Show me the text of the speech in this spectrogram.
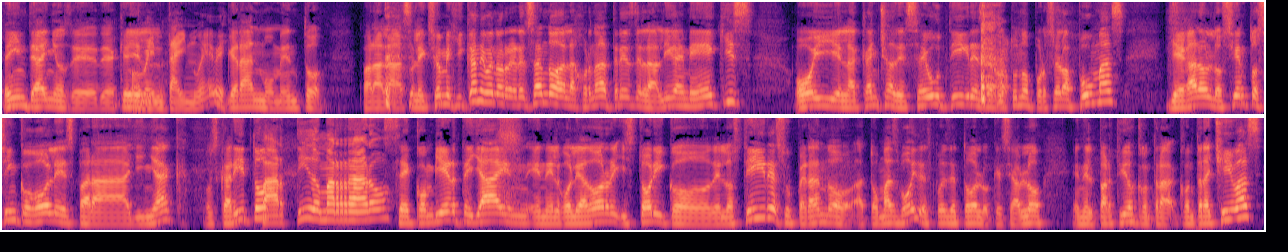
20 años de, de aquel 99. gran momento para la selección mexicana. Y bueno, regresando a la jornada 3 de la Liga MX, hoy en la cancha de CEU, Tigres derrotó 1 por 0 a Pumas. Llegaron los 105 goles para Gignac, Oscarito. Partido más raro. Se convierte ya en, en el goleador histórico de los Tigres, superando a Tomás Boy después de todo lo que se habló en el partido contra, contra Chivas.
